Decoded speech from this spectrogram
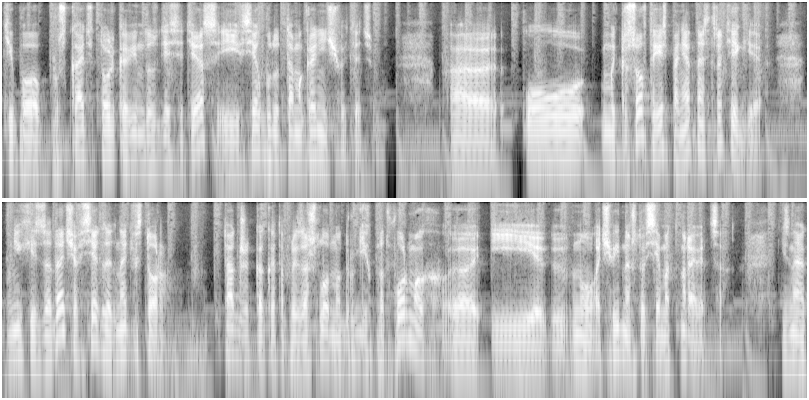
типа пускать только Windows 10s и всех будут там ограничивать этим. Э, у Microsoft есть понятная стратегия. У них есть задача всех загнать в Store. Так же, как это произошло на других платформах, э, и, ну, очевидно, что всем это нравится. Не знаю,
